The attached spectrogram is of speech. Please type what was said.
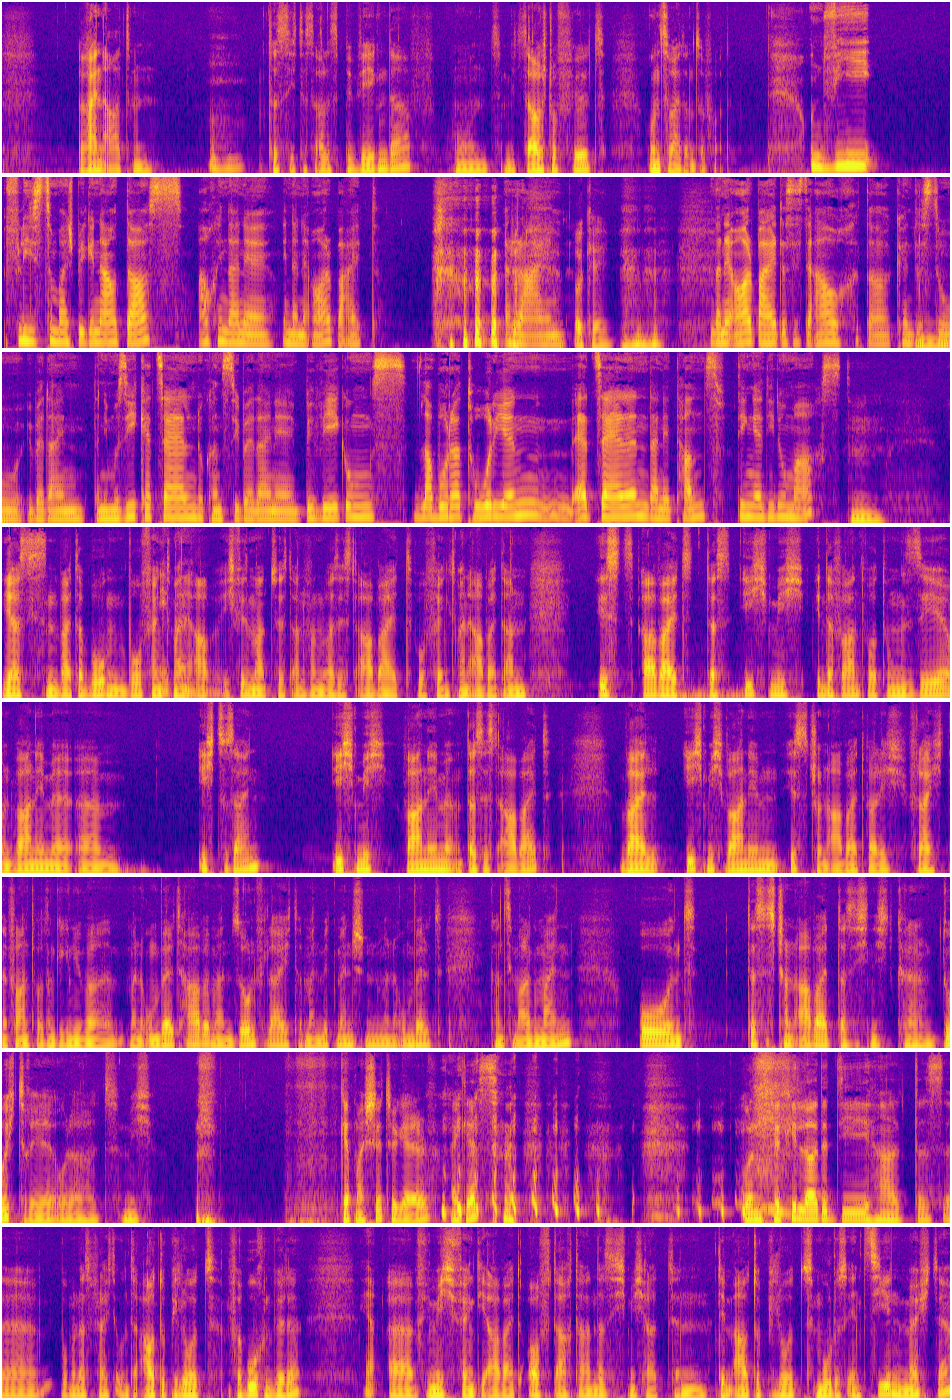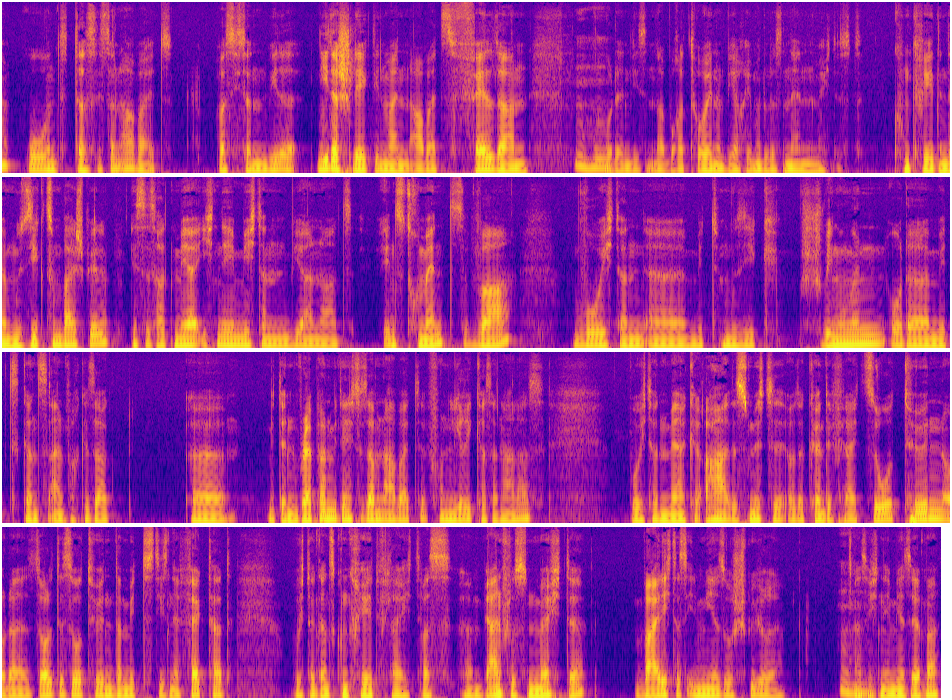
reinatmen, mhm. dass sich das alles bewegen darf und mit Sauerstoff füllt und so weiter und so fort. Und wie fließt zum Beispiel genau das auch in deine, in deine Arbeit? Rein. Okay. Und deine Arbeit, das ist ja auch, da könntest mm. du über dein, deine Musik erzählen, du kannst über deine Bewegungslaboratorien erzählen, deine Tanzdinge, die du machst. Mm. Ja, es ist ein weiter Bogen. Wo fängt Eben. meine Arbeit? Ich will mal zuerst anfangen, was ist Arbeit? Wo fängt meine Arbeit an? Ist Arbeit, dass ich mich in der Verantwortung sehe und wahrnehme, ähm, ich zu sein? Ich mich wahrnehme und das ist Arbeit weil ich mich wahrnehme, ist schon Arbeit, weil ich vielleicht eine Verantwortung gegenüber meiner Umwelt habe, meinem Sohn vielleicht, meinen Mitmenschen, meiner Umwelt, ganz im Allgemeinen. Und das ist schon Arbeit, dass ich nicht, keine Ahnung, durchdrehe oder halt mich get my shit together, I guess. Und für viele Leute, die halt das, äh, wo man das vielleicht unter Autopilot verbuchen würde, ja. äh, für mich fängt die Arbeit oft auch daran, dass ich mich halt den, dem Autopilot-Modus entziehen möchte und das ist dann Arbeit, was sich dann wieder niederschlägt in meinen Arbeitsfeldern mhm. oder in diesen Laboratorien und wie auch immer du das nennen möchtest. Konkret in der Musik zum Beispiel ist es halt mehr, ich nehme mich dann wie eine Art Instrument wahr, wo ich dann äh, mit Musikschwingungen oder mit ganz einfach gesagt äh, mit den Rappern, mit denen ich zusammenarbeite, von Lyrik Casanalas, wo ich dann merke, ah, das müsste oder könnte vielleicht so tönen oder sollte so tönen, damit es diesen Effekt hat, wo ich dann ganz konkret vielleicht was äh, beeinflussen möchte, weil ich das in mir so spüre. Mhm. Also ich nehme mir selber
